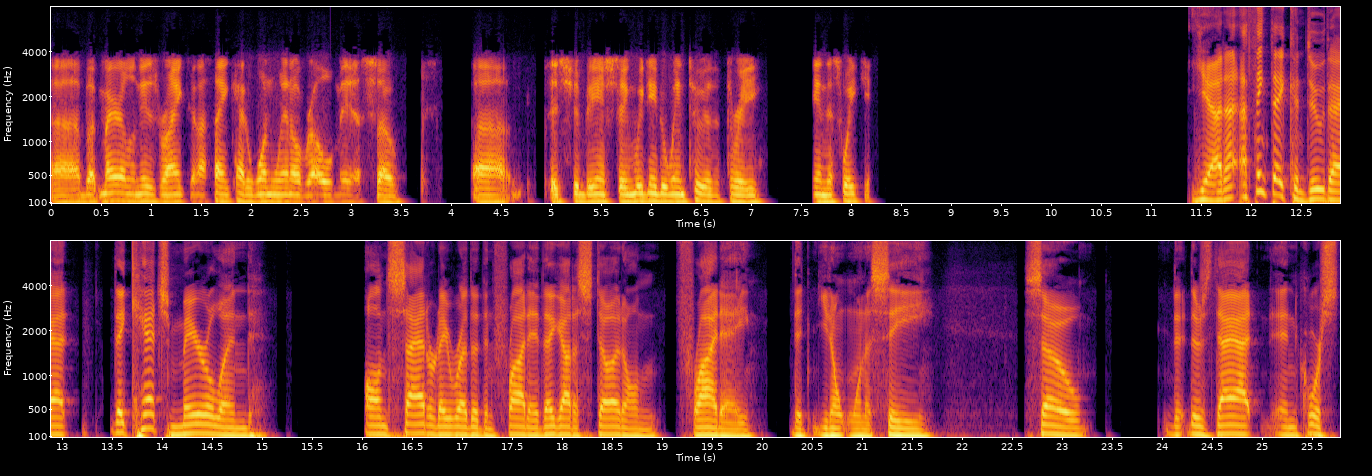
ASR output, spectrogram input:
Uh, but Maryland is ranked, and I think had one win over Ole Miss. So uh, it should be interesting. We need to win two of the three in this weekend. Yeah, and I think they can do that. They catch Maryland on Saturday rather than Friday. They got a stud on Friday that you don't want to see. So th- there's that, and of course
